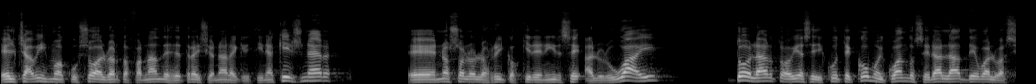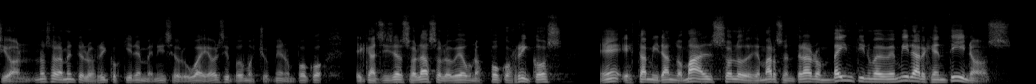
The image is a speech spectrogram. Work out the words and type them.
El chavismo acusó a Alberto Fernández de traicionar a Cristina Kirchner. Eh, no solo los ricos quieren irse al Uruguay. Dólar, todavía se discute cómo y cuándo será la devaluación. No solamente los ricos quieren venirse a Uruguay, a ver si podemos chusmear un poco. El canciller Solazo lo ve a unos pocos ricos, ¿eh? está mirando mal, solo desde marzo entraron 29.000 argentinos.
